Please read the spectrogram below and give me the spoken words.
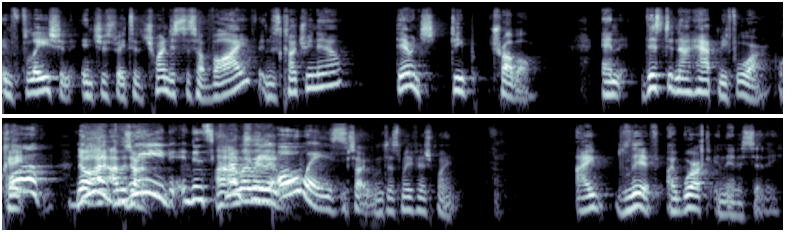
inflation, interest rates, that are trying just to survive in this country now, they're in deep trouble. And this did not happen before. Okay. Oh, no, I, I was uh, agreed in this uh, uh, I- I- country wait, wait, wait. I'm always. sorry, I'm just let me finish point. I live, I work in the inner city.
